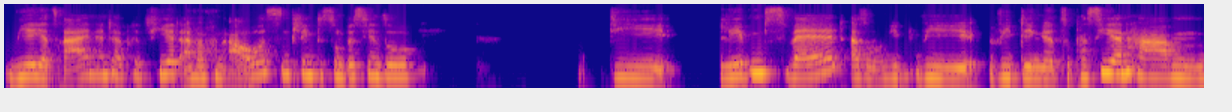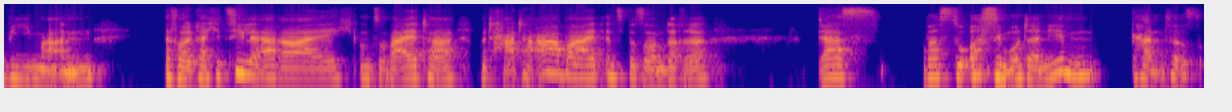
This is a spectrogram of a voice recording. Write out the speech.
mir jetzt rein interpretiert, einfach von außen klingt es so ein bisschen so, die Lebenswelt, also wie, wie, wie Dinge zu passieren haben, wie man erfolgreiche Ziele erreicht und so weiter, mit harter Arbeit insbesondere. Das, was du aus dem Unternehmen kanntest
